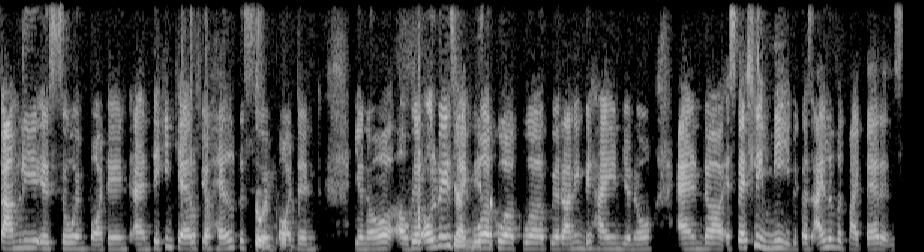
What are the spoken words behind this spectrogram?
family is so important and taking care of your health is so So important. important. you know uh, we're always Tell like work work work we're running behind you know and uh, especially me because i live with my parents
